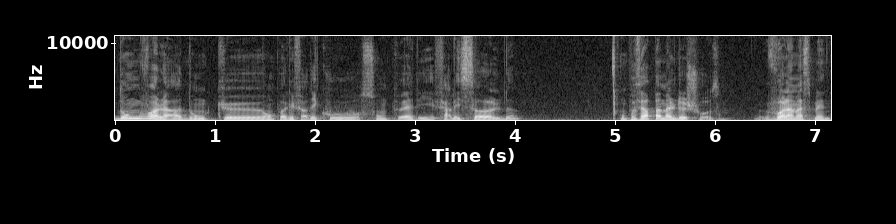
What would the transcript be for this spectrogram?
Donc voilà, donc on peut aller faire des courses, on peut aller faire les soldes, on peut faire pas mal de choses. Voilà ma semaine.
